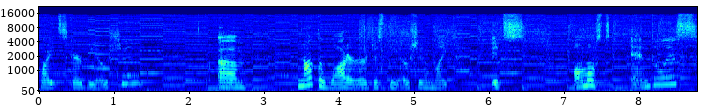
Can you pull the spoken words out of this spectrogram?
quite scared of the ocean. Um, not the water, just the ocean. Like, it's almost endless.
